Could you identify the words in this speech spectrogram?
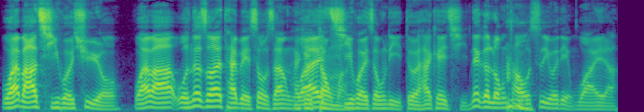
我还把它骑回去哦，我还把它，我那时候在台北受伤，我还骑回中立，对，还可以骑。那个龙头是有点歪啦，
